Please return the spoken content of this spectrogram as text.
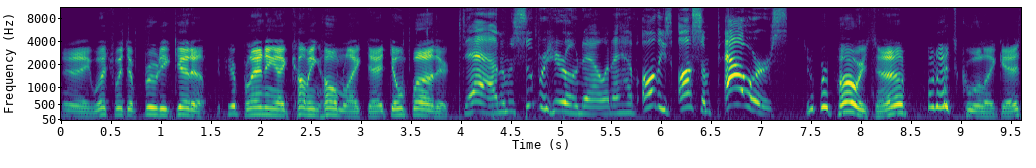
Hey, what's with the fruity getup? If you're planning on coming home like that, don't bother. Dad, I'm a superhero now, and I have all these awesome powers! Superpowers, huh? Well, that's cool, I guess.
